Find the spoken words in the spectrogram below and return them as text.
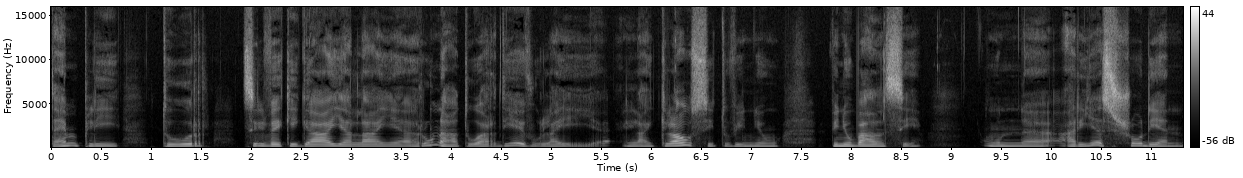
templī tur cilvēki gāja, lai runātu ar Dievu, lai, lai klausītu viņu, viņu balsi. Un uh, arī es šodien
